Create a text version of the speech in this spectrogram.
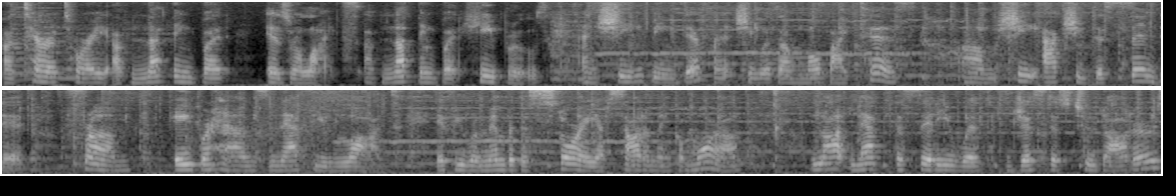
a territory of nothing but Israelites, of nothing but Hebrews. And she, being different, she was a Moabitess um, she actually descended from Abraham's nephew Lot. If you remember the story of Sodom and Gomorrah, Lot left the city with just his two daughters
